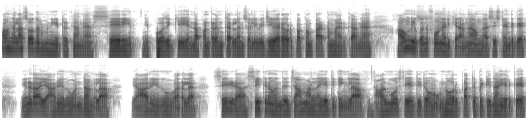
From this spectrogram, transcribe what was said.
அவங்கெல்லாம் சோதனை பண்ணிக்கிட்டு இருக்காங்க. சரி, இப்போதைக்கு என்ன பண்ணுறதுன்னு தெரிலன்னு சொல்லி விஜய் வேற ஒரு பக்கம் பட்டமாக இருக்காங்க. அவங்களுக்கு வந்து ஃபோன் அடிக்கிறாங்க அவங்க அசிஸ்டண்ட்டுக்கு என்னடா யாரும் எதுவும் வந்தாங்களா? யாரும் எதுவும் வரல. சரிடா சீக்கிரம் வந்து ஜாமான்லாம் ஏற்றிட்டிங்களா ஆல்மோஸ்ட் ஏற்றிட்டோம் இன்னும் ஒரு 10 பெட்டி தான் இருக்குது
